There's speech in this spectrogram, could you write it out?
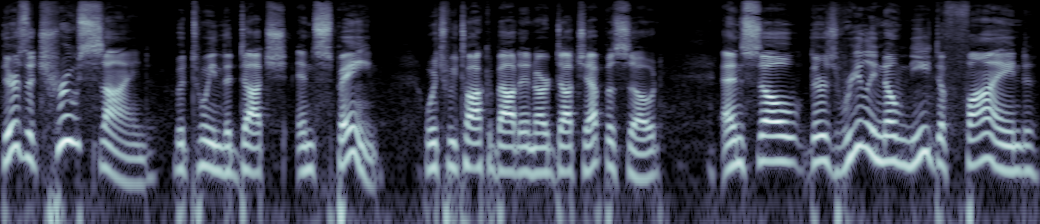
there's a truce signed between the Dutch and Spain, which we talk about in our Dutch episode. And so there's really no need to find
